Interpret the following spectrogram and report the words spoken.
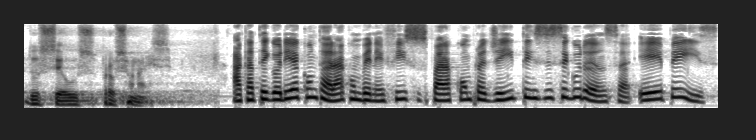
dos seus profissionais. A categoria contará com benefícios para a compra de itens de segurança, EPIs,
